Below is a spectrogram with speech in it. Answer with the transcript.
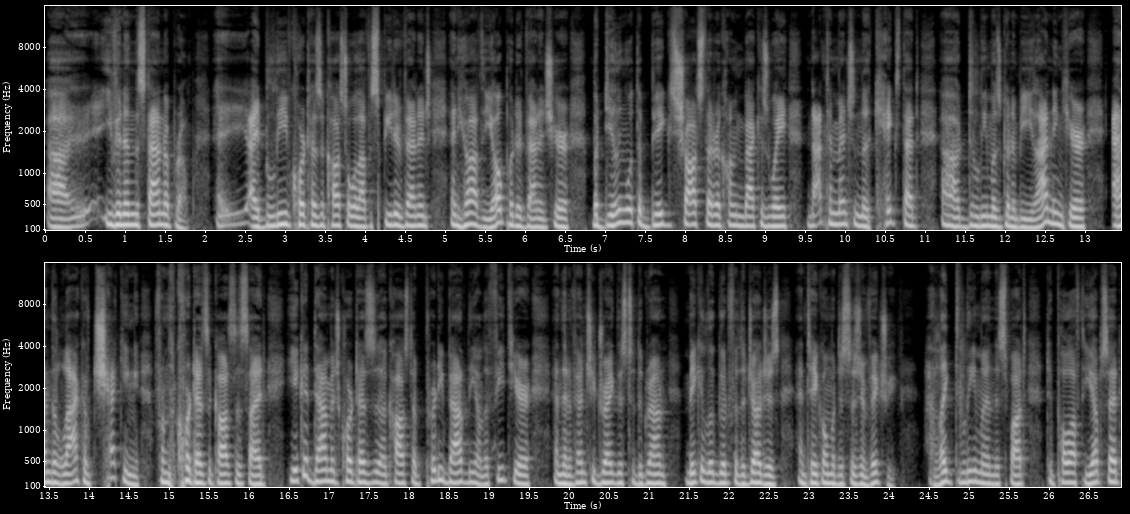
uh, even in the stand up realm. I believe Cortes-Acosta will have a speed advantage and he'll have the output advantage here. But dealing with the big shots that are coming back his way, not to mention the kicks that uh, de Lima is going to be landing here, and the lack of checking from the Cortes-Acosta side, he could damage Cortes-Acosta pretty badly on the feet here and then eventually drag this to the ground, make it look good for the judges, and take home a decision victory. I like de Lima in this spot to pull off the upset.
